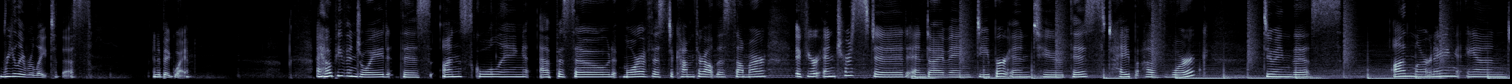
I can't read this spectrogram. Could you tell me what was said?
really relate to this in a big way. I hope you've enjoyed this unschooling episode. More of this to come throughout this summer. If you're interested in diving deeper into this type of work, doing this unlearning and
